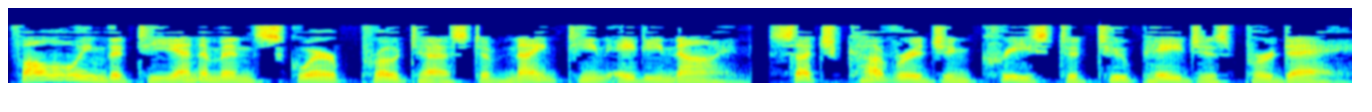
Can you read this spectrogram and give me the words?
Following the Tiananmen Square protest of 1989, such coverage increased to two pages per day.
